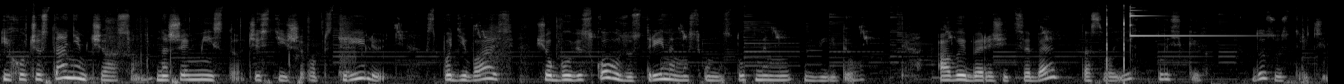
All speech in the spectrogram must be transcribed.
І хоч останнім часом наше місто частіше обстрілюють, сподіваюсь, що обов'язково зустрінемось у наступному відео. А ви бережіть себе та своїх близьких. До зустрічі!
